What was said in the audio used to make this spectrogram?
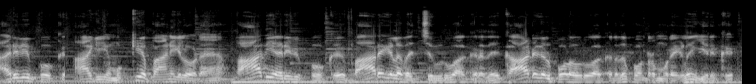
அருவிப்போக்கு ஆகிய முக்கிய பாணிகளோட பாதி அருவிப்போக்கு பாறைகளை வச்சு உருவாக்குறது காடுகள் போல உருவாக்குறது போன்ற முறைகளும் இருக்குது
